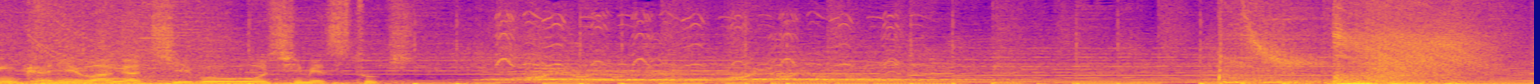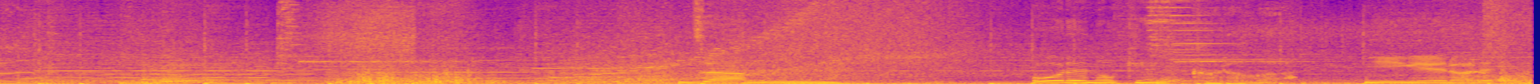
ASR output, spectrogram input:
天下に我が希望を示す時。残念。俺の剣からは逃げられたなだ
